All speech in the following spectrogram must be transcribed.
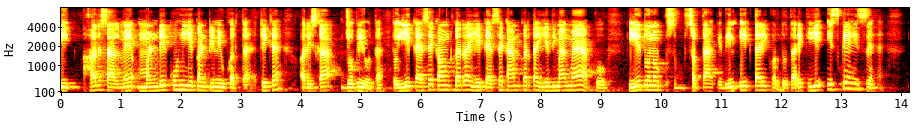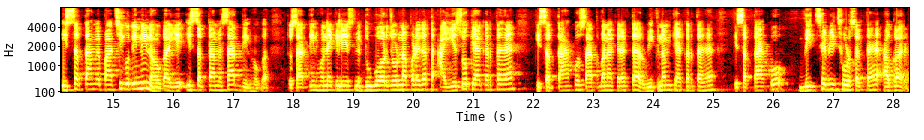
कि हर साल में मंडे को ही ये कंटिन्यू करता है, ठीक है? और इसका जो भी होता है। तो ये कैसे काउंट कर रहा है, ये कैसे काम करता है, ये दिमाग में आया आपको ये दोनों सप्ताह के दिन, एक तारीख और दो तारीख, ये इसके हिस्से हैं। इस सप्ताह में पाँच ही को दिन नहीं ना होगा, ये इस सप्ताह में सात दिन होगा। तो सात दिन होने के लिए इसमें दो और जोड़ना पड़ेगा। तो आईएसओ क्या करता है कि सप्ताह को सात बना के रखता है और विकनम क्या करता है कि सप्ताह को बीच से भी छोड़ सकता है, अगर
